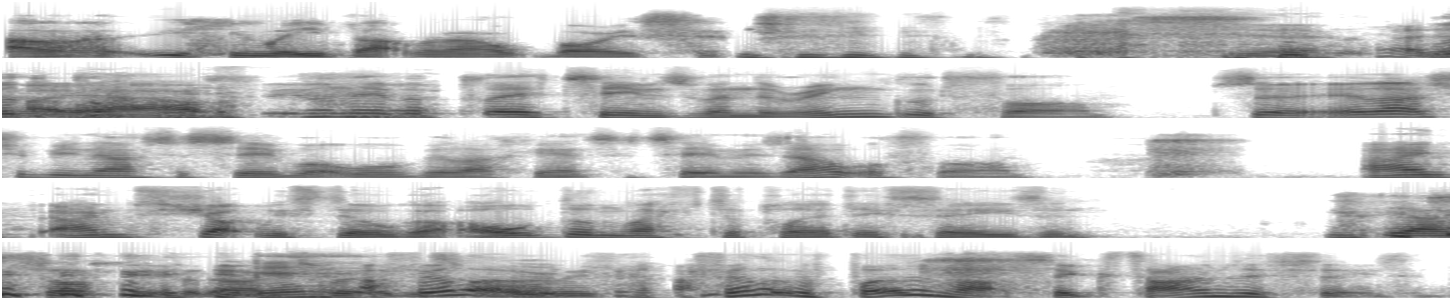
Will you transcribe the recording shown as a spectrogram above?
I'll, you can leave that one out, boys. Yeah, I Well, don't I know. have. we only ever play teams when they're in good form. So it'll actually be nice to see what we'll be like against a team who's out of form. I'm I'm shocked we still got Oldham left to play this season. Yeah, I saw something put Yeah. I feel like morning. we, I feel like we've played them about six times this season.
